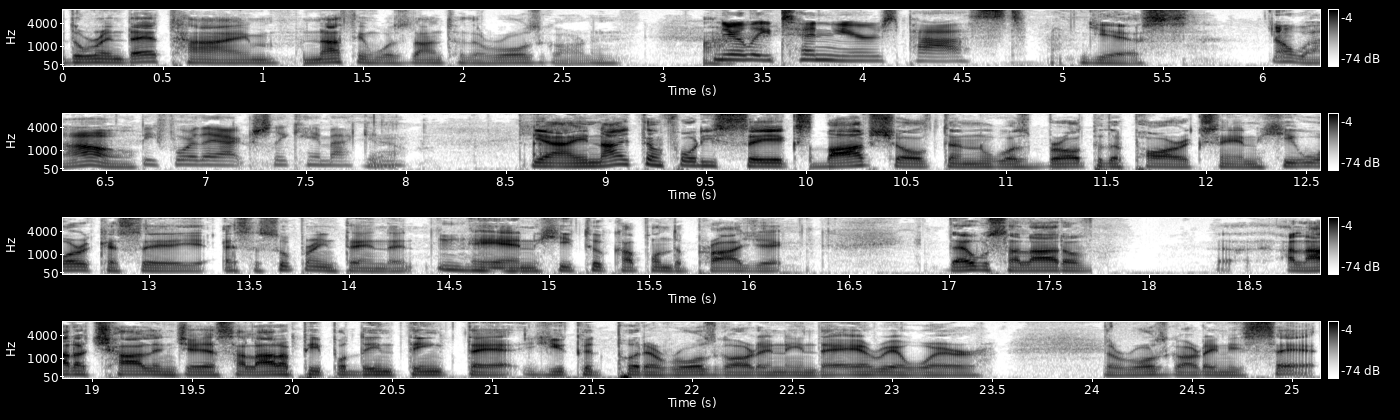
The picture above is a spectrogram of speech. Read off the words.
during that time, nothing was done to the Rose Garden. Nearly 10 years passed Yes. Oh wow. before they actually came back in. Yeah, in 1946, Bob Shelton was brought to the parks, and he worked as a as a superintendent, Mhm. and he took up on the project. There was a lot of uh, a lot of challenges. A lot of people didn't think that you could put a rose garden in the area where the rose garden is set,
